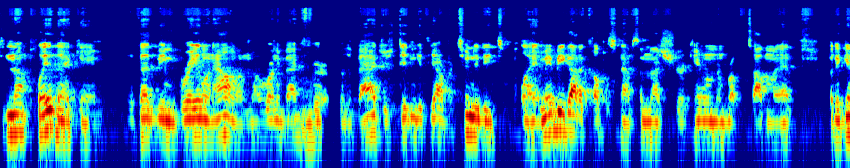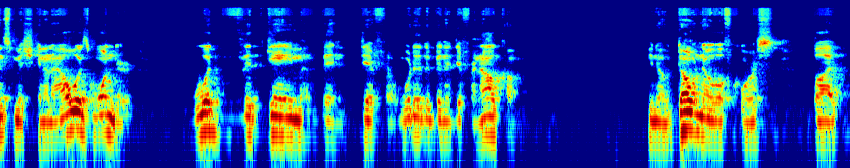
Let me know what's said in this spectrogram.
did not play that game that being Braylon Allen, our running back for, for the Badgers, didn't get the opportunity to play. Maybe he got a couple snaps. I'm not sure. Can't remember off the top of my head. But against Michigan, and I always wonder, would the game have been different? Would it have been a different outcome? You know, don't know, of course. But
